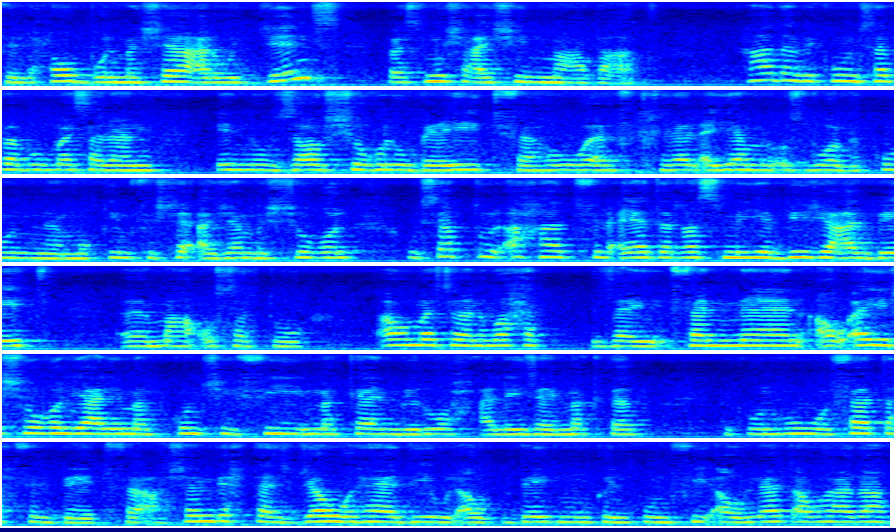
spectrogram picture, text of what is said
في الحب والمشاعر والجنس بس مش عايشين مع بعض. هذا بيكون سببه مثلا إنه زوج شغله بعيد فهو في خلال أيام الأسبوع بيكون مقيم في الشقة جنب الشغل وسبته الأحد في العيادة الرسمية بيجي على البيت آه، مع أسرته. أو مثلا واحد زي فنان أو أي شغل يعني ما بيكونش في مكان بيروح عليه زي مكتب بيكون هو فاتح في البيت. فعشان بيحتاج جو هادي والبيت ممكن يكون فيه أولاد أو هذا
